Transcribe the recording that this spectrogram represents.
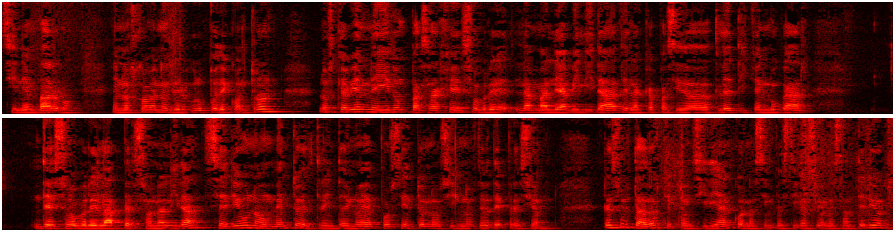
Sin embargo, en los jóvenes del grupo de control, los que habían leído un pasaje sobre la maleabilidad de la capacidad atlética en lugar de sobre la personalidad, se dio un aumento del 39% en los signos de depresión, resultados que coincidían con las investigaciones anteriores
